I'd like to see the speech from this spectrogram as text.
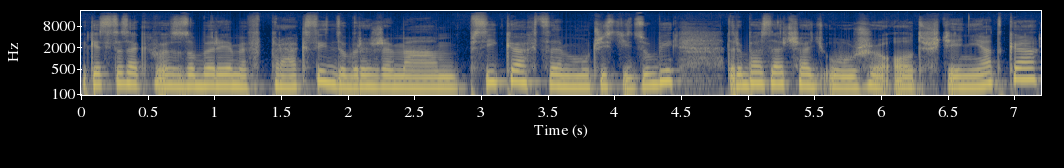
Keď si to tak zoberieme v praxi, dobre, že mám psíka, chcem mu čistiť zuby, treba začať už od šteniatka.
